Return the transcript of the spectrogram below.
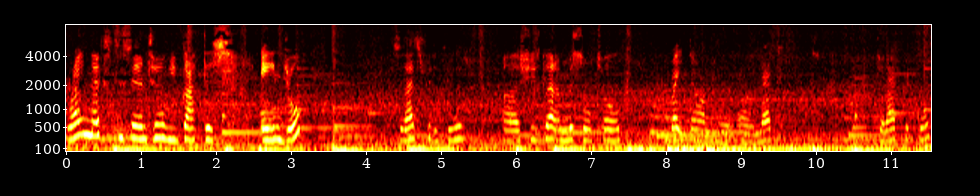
Right next to Santa, we've got this angel. So that's pretty cool. Uh, she's got a mistletoe right there on her uh, neck. So that's pretty cool.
